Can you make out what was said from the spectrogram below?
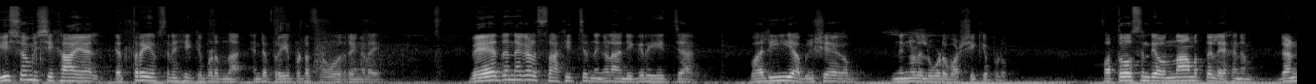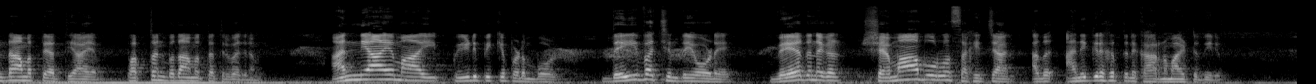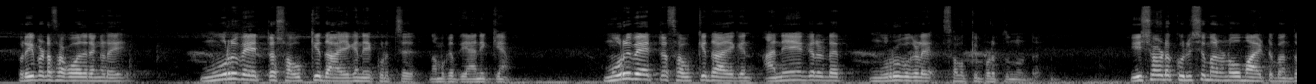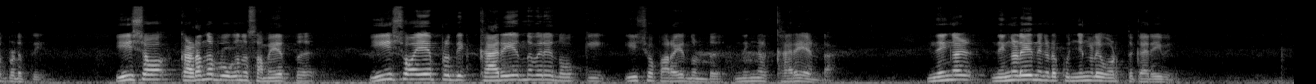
ഈശോ മിശിഹായാൽ എത്രയും സ്നേഹിക്കപ്പെടുന്ന എന്റെ പ്രിയപ്പെട്ട സഹോദരങ്ങളെ വേദനകൾ സഹിച്ച് നിങ്ങൾ അനുഗ്രഹിച്ചാൽ വലിയ അഭിഷേകം നിങ്ങളിലൂടെ വർഷിക്കപ്പെടും. പത്രോസിന്റെ ഒന്നാമത്തെ ലേഖനം രണ്ടാമത്തെ അധ്യായം പത്തൊൻപതാമത്തെ തിരുവചനം. അന്യായമായി പീഡിപ്പിക്കപ്പെടുമ്പോൾ ദൈവചിന്തയോടെ വേദനകൾ ക്ഷമാപൂർവം സഹിച്ചാൽ അത് അനുഗ്രഹത്തിന് കാരണമായിട്ട് തീരും. പ്രിയപ്പെട്ട സഹോദരങ്ങളെ മുറിവേറ്റ സൗഖ്യദായകനെ കുറിച്ച് നമുക്ക് ധ്യാനിക്കാം. മുറിവേറ്റ സൗഖ്യദായകൻ അനേകരുടെ മുറിവുകളെ സൗഖ്യപ്പെടുത്തുന്നുണ്ട്. ഈശോയുടെ കുരിശുമരണവുമായിട്ട് ബന്ധപ്പെടുത്തി. ഈശോ കടന്നു പോകുന്ന സമയത്ത് ഈശോയെ പ്രതി കരയുന്നവരെ നോക്കി ഈശോ പറയുന്നുണ്ട് നിങ്ങൾ കരയണ്ട. നിങ്ങൾ നിങ്ങളെയും നിങ്ങളുടെ കുഞ്ഞുങ്ങളെ ഓർത്ത് കരയുവിൻ.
